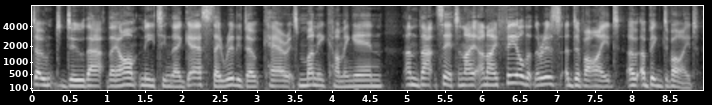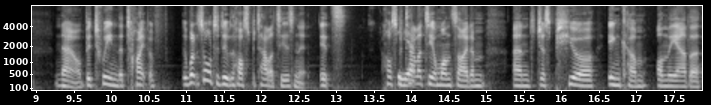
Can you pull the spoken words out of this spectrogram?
don't do that. They aren't meeting their guests. They really don't care. It's money coming in, and that's it. And I and I feel that there is a divide, a, a big divide now between the type of well, it's all to do with hospitality, isn't it? It's hospitality yes. on one side and and just pure income on the other.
